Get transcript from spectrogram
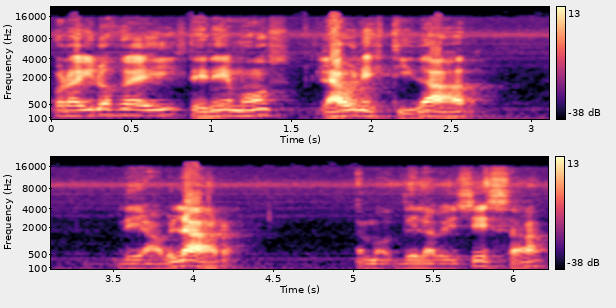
por ahí los gays tenemos la honestidad de hablar de la belleza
